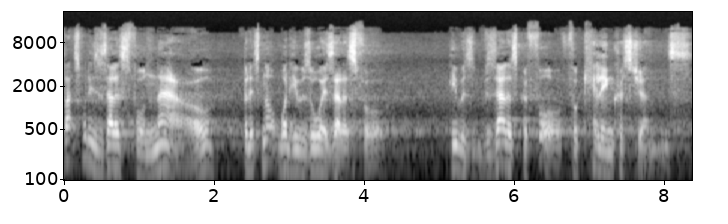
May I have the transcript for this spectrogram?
That's what he's zealous for now, but it's not what he was always zealous for. He was zealous before for killing Christians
